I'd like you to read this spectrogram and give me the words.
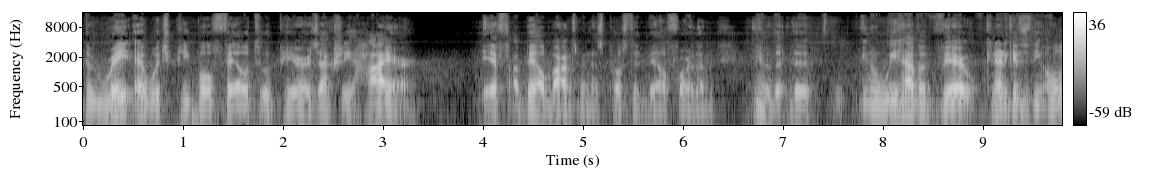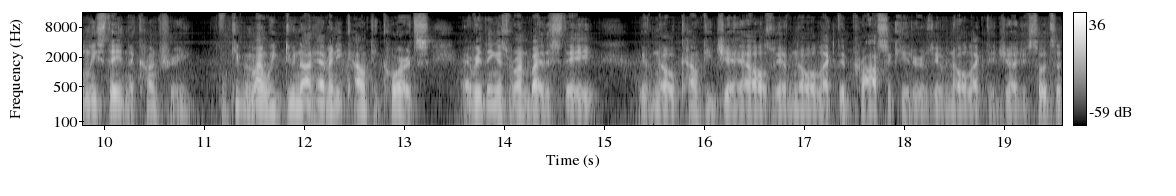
the rate at which people fail to appear is actually higher if a bail bondsman has posted bail for them you know, the, the you know, we have a very Connecticut is the only state in the country. And keep in mind, we do not have any county courts. Everything is run by the state. We have no county jails. We have no elected prosecutors. We have no elected judges. So it's a,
